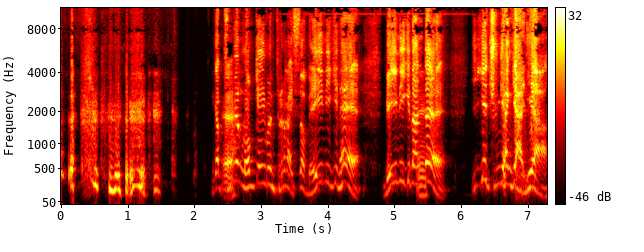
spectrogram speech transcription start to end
그러니까 예. 분명 run 게임은 들어가 있어. 메인이긴 해. 메인이긴 한데 이게 중요한 게 아니야.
